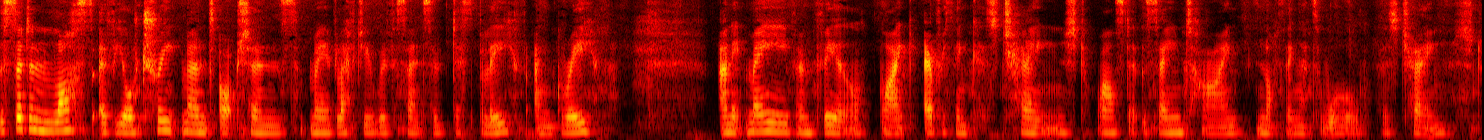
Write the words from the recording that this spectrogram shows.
The sudden loss of your treatment options may have left you with a sense of disbelief and grief, and it may even feel like everything has changed, whilst at the same time, nothing at all has changed.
